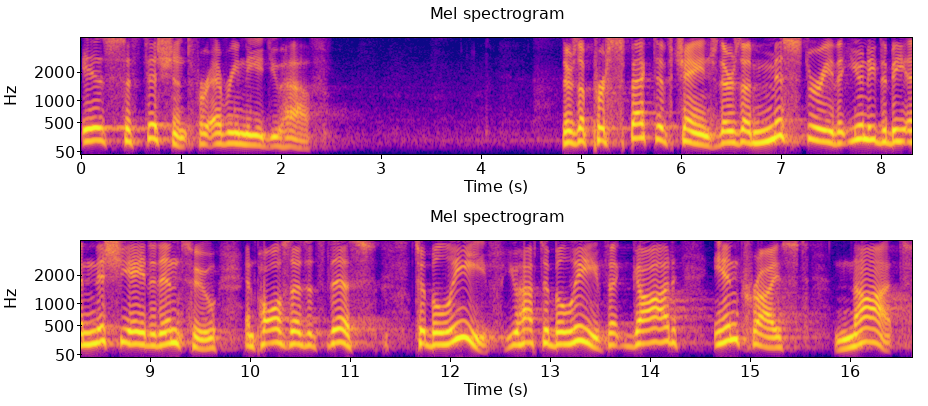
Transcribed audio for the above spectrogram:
is sufficient for every need you have. There's a perspective change. There's a mystery that you need to be initiated into. And Paul says it's this to believe. You have to believe that God in Christ, not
